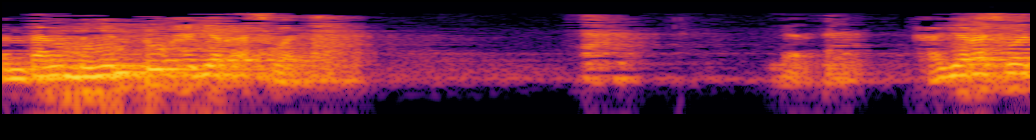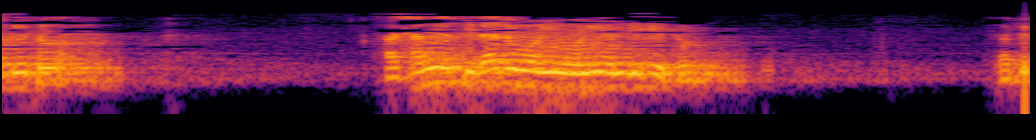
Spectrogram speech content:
tentang menyentuh hajar aswad. Ya. Hajar aswad itu asalnya tidak ada wangi-wangian di situ. Tapi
